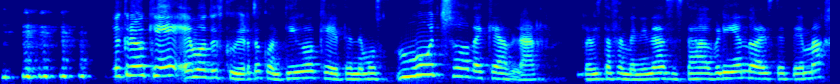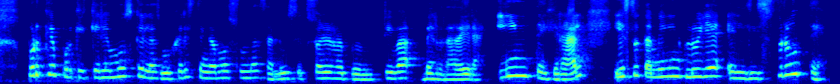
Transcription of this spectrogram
Creo que hemos descubierto contigo que tenemos mucho de qué hablar. Revista Femenina se está abriendo a este tema. ¿Por qué? Porque queremos que las mujeres tengamos una salud sexual y reproductiva verdadera, integral, y esto también incluye el disfrute.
